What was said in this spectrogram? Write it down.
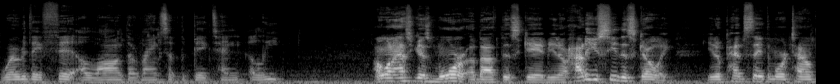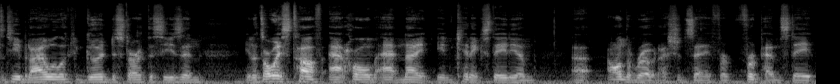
where do they fit along the ranks of the Big Ten elite. I want to ask you guys more about this game. You know, how do you see this going? You know, Penn State, the more talented team, but Iowa looked good to start the season. You know, it's always tough at home at night in Kinnick Stadium, uh, on the road, I should say, for, for Penn State.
